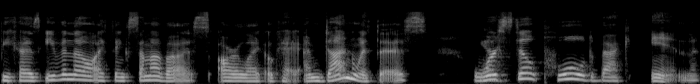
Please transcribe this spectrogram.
Because even though I think some of us are like, okay, I'm done with this, yeah. we're still pulled back in.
